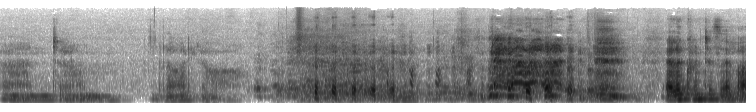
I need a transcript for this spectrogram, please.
and um, la di da. Eloquent as ever.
